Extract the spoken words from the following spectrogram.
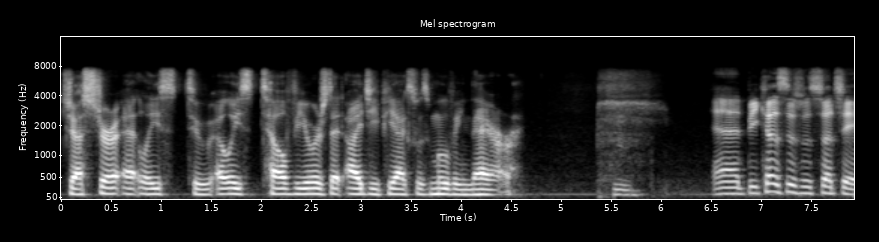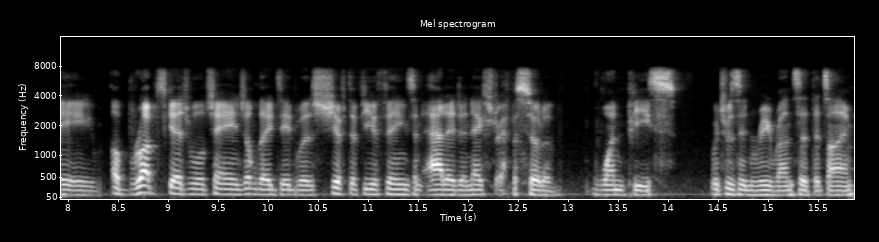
gesture at least to at least tell viewers that IGPX was moving there. And because this was such a abrupt schedule change, all they did was shift a few things and added an extra episode of One Piece, which was in reruns at the time.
